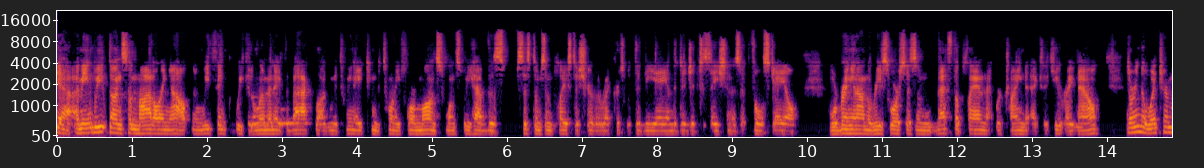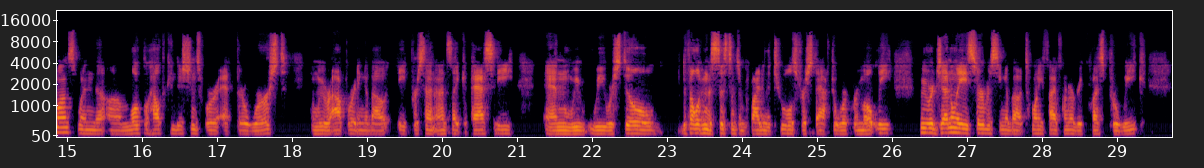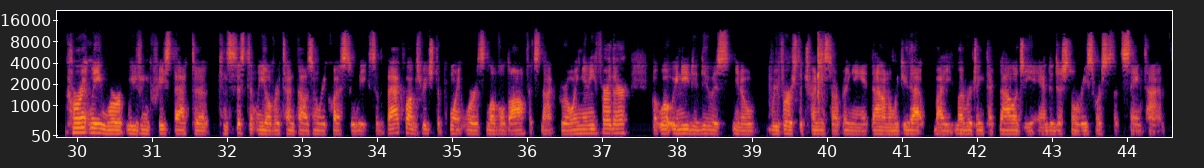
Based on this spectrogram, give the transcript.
Yeah, I mean, we've done some modeling out, and we think we could eliminate the backlog in between 18 to 24 months once we have the systems in place to share the records with the VA and the digitization is at full scale. We're bringing on the resources, and that's the plan that we're trying to execute right now. During the winter months, when the um, local health conditions were at their worst, and we were operating about 8% on site capacity, and we, we were still developing the systems and providing the tools for staff to work remotely. We were generally servicing about 2,500 requests per week. Currently, we're, we've increased that to consistently over 10,000 requests a week. So the backlog's reached a point where it's leveled off. It's not growing any further. But what we need to do is, you know, reverse the trend and start bringing it down. And we do that by leveraging technology and additional resources at the same time.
